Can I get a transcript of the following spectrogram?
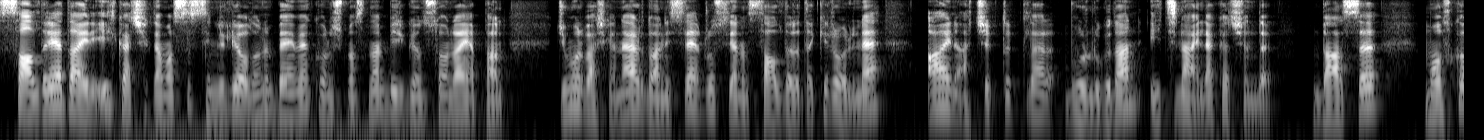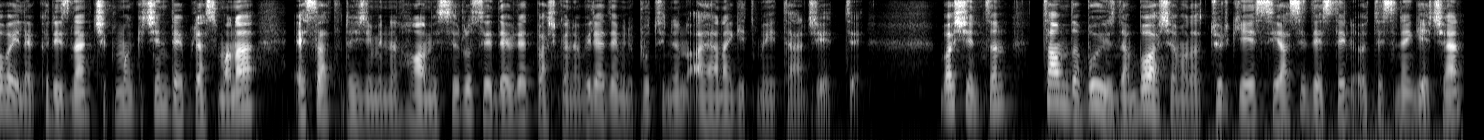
Saldırıya dair ilk açıklaması Sinirlioğlu'nun BM konuşmasından bir gün sonra yapan Cumhurbaşkanı Erdoğan ise Rusya'nın saldırıdaki rolüne aynı açıklıklar vurgudan itinayla kaçındı. Dahası Moskova ile krizden çıkmak için deplasmana Esad rejiminin hamisi Rusya Devlet Başkanı Vladimir Putin'in ayağına gitmeyi tercih etti. Washington tam da bu yüzden bu aşamada Türkiye'ye siyasi desteğin ötesine geçen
